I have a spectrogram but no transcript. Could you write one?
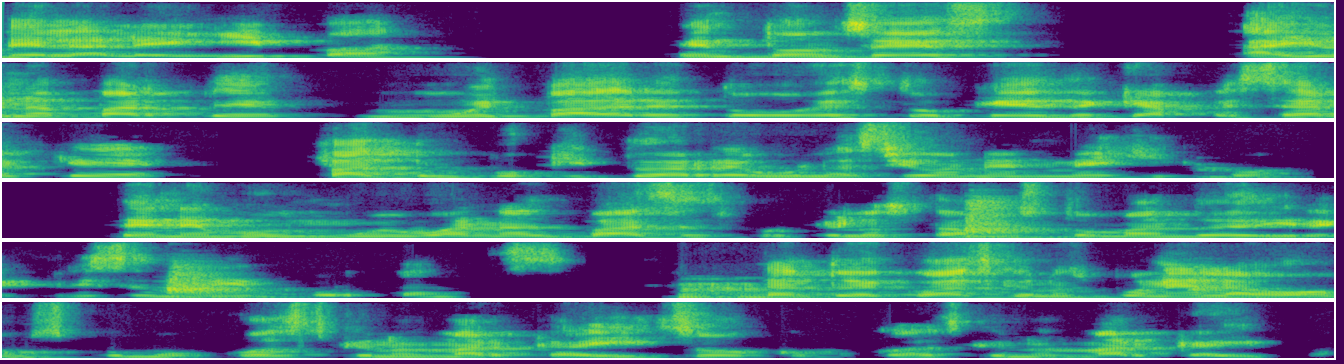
de la ley IPA. Entonces, hay una parte muy padre de todo esto, que es de que a pesar que falta un poquito de regulación en México, tenemos muy buenas bases porque lo estamos tomando de directrices muy importantes, tanto de cosas que nos pone la OMS como cosas que nos marca ISO, como cosas que nos marca IPA.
